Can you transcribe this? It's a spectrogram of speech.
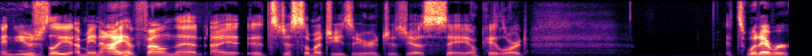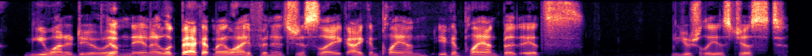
And usually, I mean, I have found that I it's just so much easier to just say, "Okay, Lord, it's whatever you want to do. Yep. And and I look back at my life and it's just like I can plan, you can plan, but it's usually is just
